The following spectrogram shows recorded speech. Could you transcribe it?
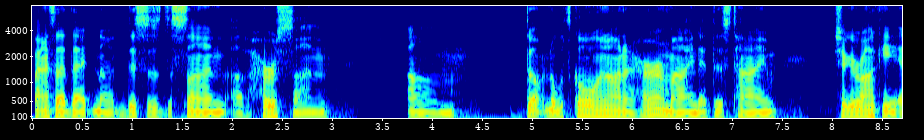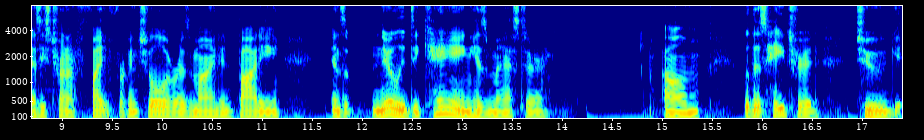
Finds out that no, this is the son of her son. Um, don't know what's going on in her mind at this time. Shigaraki, as he's trying to fight for control over his mind and body, ends up nearly decaying his master. Um, with his hatred to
